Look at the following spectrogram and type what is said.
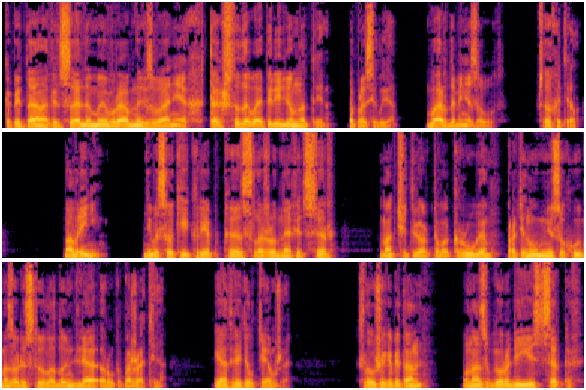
«Капитан, официально мы в равных званиях, так что давай перейдем на «ты», — попросил я. «Варда меня зовут. Что хотел?» «Маврини». Невысокий, крепко сложенный офицер, маг четвертого круга, протянул мне сухую мозолистую ладонь для рукопожатия. Я ответил тем же. «Слушай, капитан, у нас в городе есть церковь.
